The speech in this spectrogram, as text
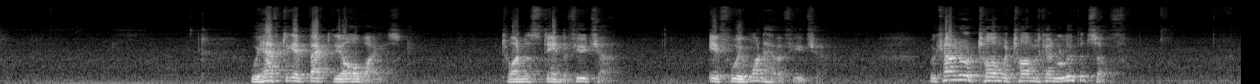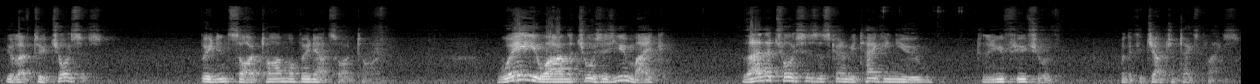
We have to get back to the old ways to understand the future if we want to have a future. We're coming to a time where time is going to loop itself. You'll have two choices being inside time or being outside time. Where you are and the choices you make, they're the choices that's going to be taking you to the new future when the conjunction takes place.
